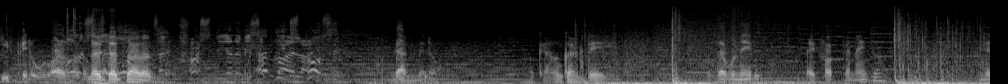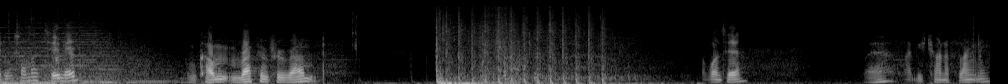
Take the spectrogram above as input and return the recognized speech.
you've been all over. no dead silence? That middle. Okay, I'm going B. Double needed. They fucked the nades. Middle somewhere? Two mid? I'm coming. I'm rapping through ramp. One's here. Where? Might be trying to flank me.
